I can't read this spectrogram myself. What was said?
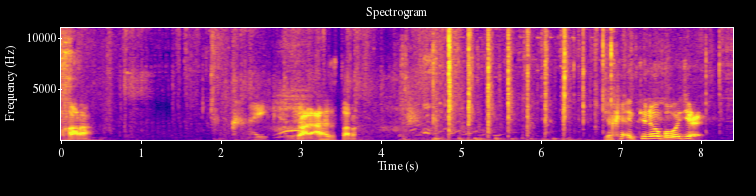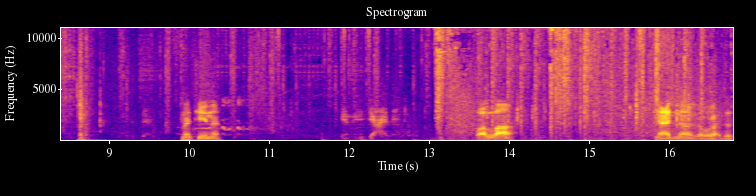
خرا أي شو على على هذا الطرف يا أخي انت نوبه وجع متينة. والله. إحنا عندنا لو واحدة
